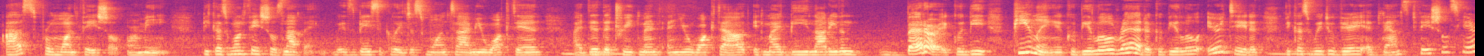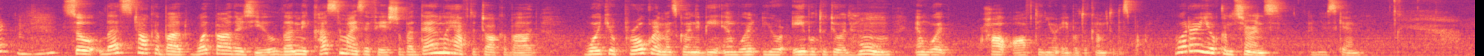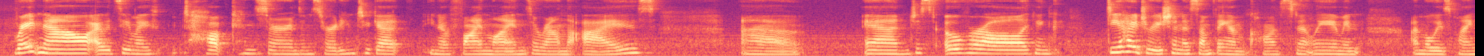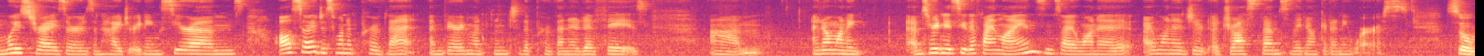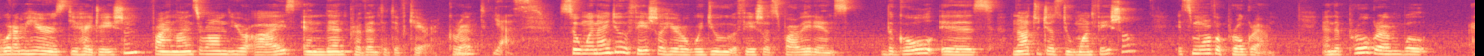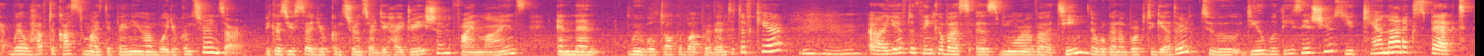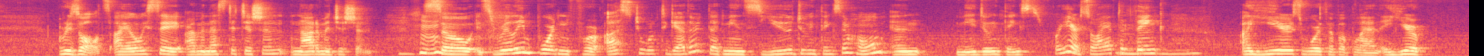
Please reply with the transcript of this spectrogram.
us from one facial or me because one facial is nothing it's basically just one time you walked in mm-hmm. i did the mm-hmm. treatment and you walked out it might be not even better it could be peeling it could be a little red it could be a little irritated mm-hmm. because we do very advanced facials here mm-hmm. so let's talk about what bothers you let me customize the facial but then we have to talk about what your program is going to be and what you're able to do at home and what how often you're able to come to the spa what are your concerns in your skin Right now, I would say my top concerns, I'm starting to get, you know, fine lines around the eyes. Uh, and just overall, I think dehydration is something I'm constantly, I mean, I'm always applying moisturizers and hydrating serums. Also, I just want to prevent. I'm very much into the preventative phase. Um, I don't want to. I'm starting to see the fine lines, and so I want to. I want to address them so they don't get any worse. So what I'm hearing is dehydration, fine lines around your eyes, and then preventative care, correct? Mm, yes. So when I do a facial here, we do a facial at Spa Radiance, the goal is not to just do one facial, it's more of a program. And the program will will have to customize depending on what your concerns are. Because you said your concerns are dehydration, fine lines, and then we will talk about preventative care. Mm-hmm. Uh, you have to think of us as more of a team that we're going to work together to deal with these issues. You cannot expect results. I always say I'm an esthetician, not a magician. so it's really important for us to work together. That means you doing things at home and me doing things for here. So I have to mm-hmm. think a year's worth of a plan, a year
